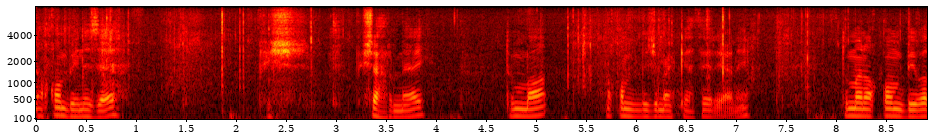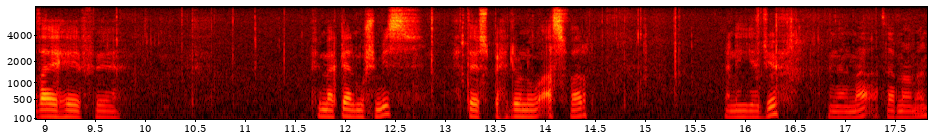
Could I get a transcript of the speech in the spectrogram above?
نقوم بنزعه في شهر ماي. ثم نقوم بجمع الكثير يعني. ثم نقوم بوضعه في في مكان مشمس حتى يصبح لونه أصفر. يعني يجف من الماء تماما.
